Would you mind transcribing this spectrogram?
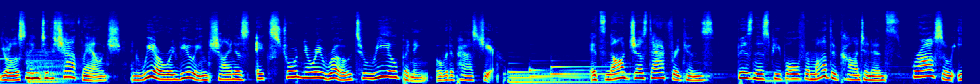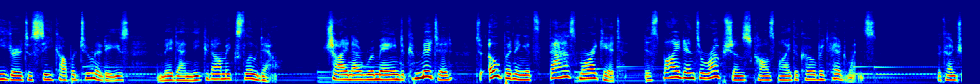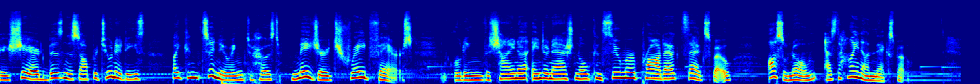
You're listening to the Chat Lounge, and we are reviewing China's extraordinary road to reopening over the past year. It's not just Africans. Business people from other continents were also eager to seek opportunities amid an economic slowdown. China remained committed to opening its vast market despite interruptions caused by the COVID headwinds. The country shared business opportunities by continuing to host major trade fairs, including the China International Consumer Products Expo, also known as the Hainan Expo.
